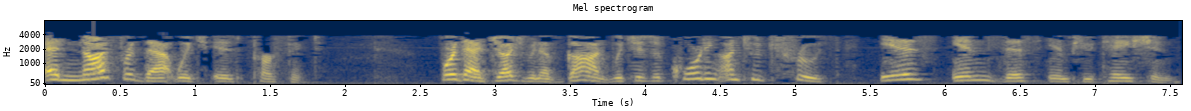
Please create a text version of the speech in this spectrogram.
and not for that which is perfect. For that judgment of God which is according unto truth is in this imputation.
